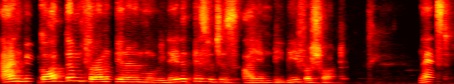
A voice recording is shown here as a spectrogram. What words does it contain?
and we got them from the Internet Movie Database, which is IMDb for short. Next.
